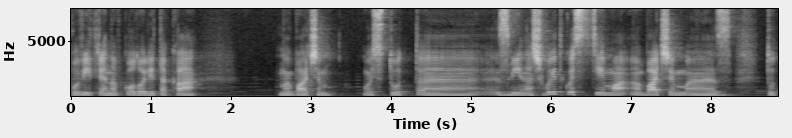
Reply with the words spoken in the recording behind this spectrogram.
повітря навколо літака. Ми бачимо ось тут зміна швидкості. Бачимо тут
